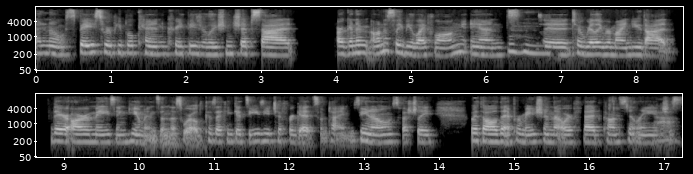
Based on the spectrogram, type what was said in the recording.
I don't know, space where people can create these relationships that are going to honestly be lifelong and mm-hmm. to to really remind you that there are amazing humans in this world because I think it's easy to forget sometimes, you know, especially with all the information that we're fed constantly. It's just,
